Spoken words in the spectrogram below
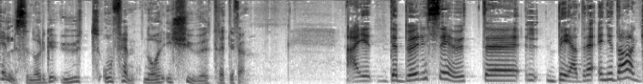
Helse-Norge ut om 15 år, i 2035? Nei, det bør se ut eh, bedre enn i dag.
